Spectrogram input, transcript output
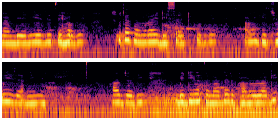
না বেরিয়ে যেতে হবে, সেটা তোমরাই ডিসাইড করবে, আমি কিছুই জানি না। আর যদি ভিডিও তোমাদের ভালো লাগে,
